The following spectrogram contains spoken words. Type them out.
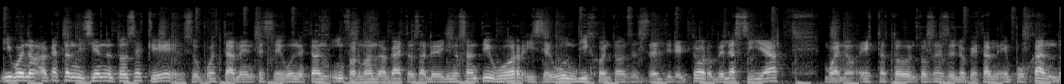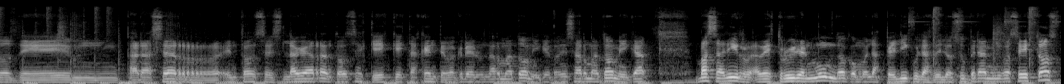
Y bueno, acá están diciendo entonces que supuestamente, según están informando acá, esto sale de News Anti-War y según dijo entonces el director de la CIA, bueno, esto es todo entonces lo que están empujando de, mm, para hacer entonces la guerra, entonces que es que esta gente va a crear un arma atómica y con esa arma atómica va a salir a destruir el mundo como en las películas de los super amigos estos,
